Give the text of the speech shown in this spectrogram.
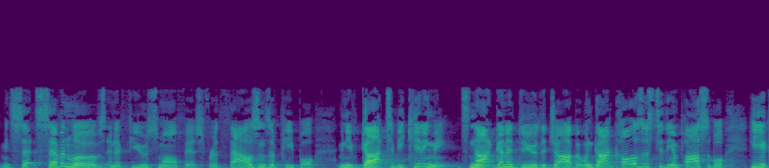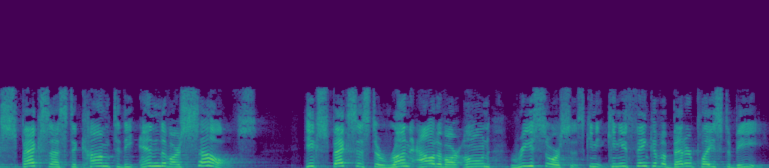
I mean, seven loaves and a few small fish for thousands of people. I mean, you've got to be kidding me. It's not going to do the job. But when God calls us to the impossible, He expects us to come to the end of ourselves. He expects us to run out of our own resources. Can you, can you think of a better place to be?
